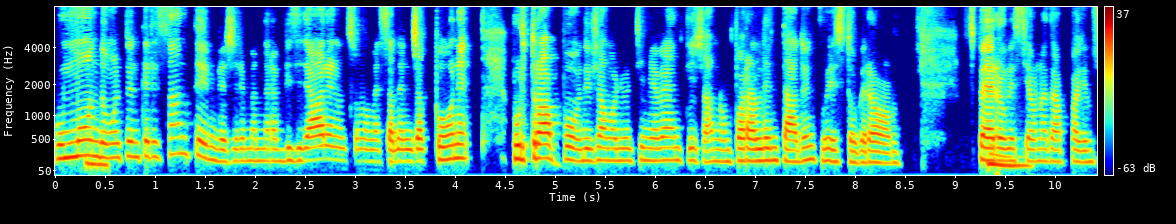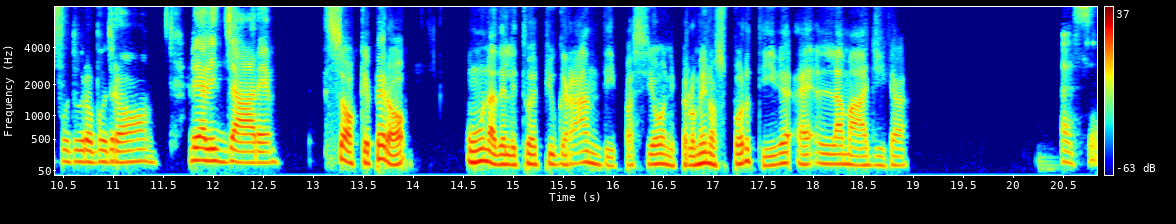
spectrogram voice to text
un mondo mm. molto interessante. Mi piacerebbe andare a visitare, non sono mai stata in Giappone. Purtroppo, diciamo, gli ultimi eventi ci hanno un po' rallentato in questo, però spero mm. che sia una tappa che in futuro potrò realizzare. So che però una delle tue più grandi passioni, perlomeno sportive, è la magica. Eh sì,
